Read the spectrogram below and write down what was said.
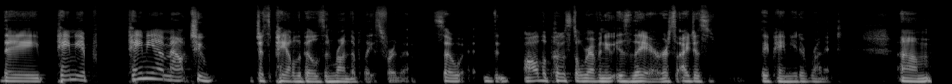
they pay me a pay me an amount to just pay all the bills and run the place for them. So the, all the postal revenue is theirs. I just they pay me to run it. Um,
